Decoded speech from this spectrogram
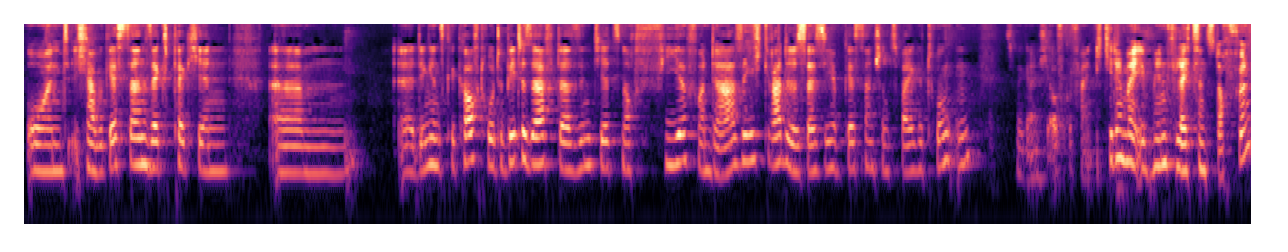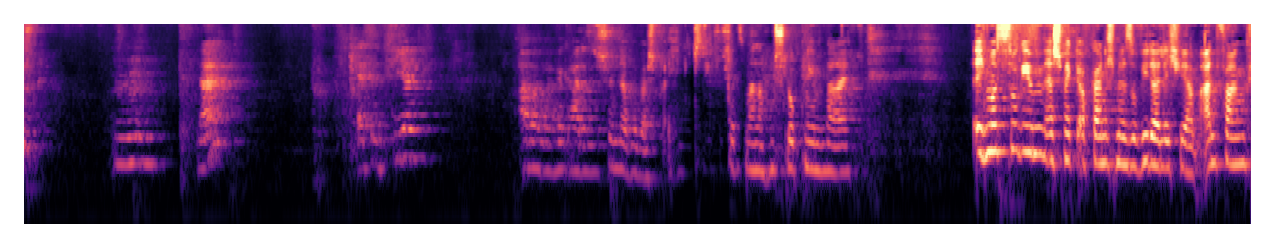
Und ich habe gestern sechs Päckchen ähm, äh, Dingens gekauft, rote Betesaft. Da sind jetzt noch vier von da, sehe ich gerade. Das heißt, ich habe gestern schon zwei getrunken. Ist mir gar nicht aufgefallen. Ich gehe da mal eben hin, vielleicht sind es doch fünf. Mhm. Nein? Es sind vier. Aber weil wir gerade so schön darüber sprechen, ich jetzt mal noch einen Schluck nebenbei. Ich muss zugeben, er schmeckt auch gar nicht mehr so widerlich wie am Anfang.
